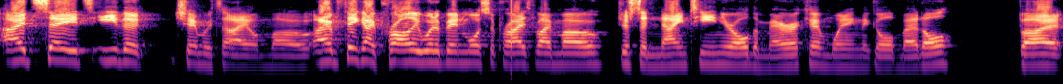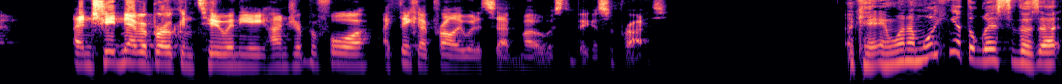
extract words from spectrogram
I, would say it's either Chemutai or Mo. I think I probably would have been more surprised by Mo, just a 19 year old American winning the gold medal. But, and she'd never broken two in the 800 before. I think I probably would have said Mo was the biggest surprise. Okay. And when I'm looking at the list of those uh,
